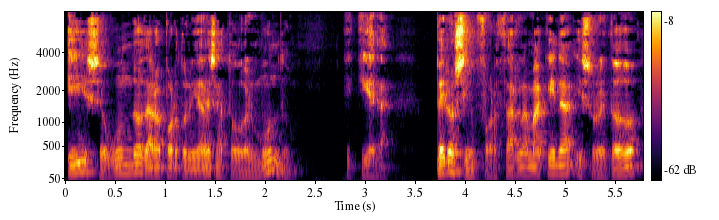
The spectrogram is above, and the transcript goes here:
y segundo, dar oportunidades a todo el mundo que quiera pero sin forzar la máquina y sobre todo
